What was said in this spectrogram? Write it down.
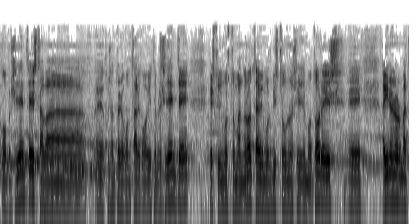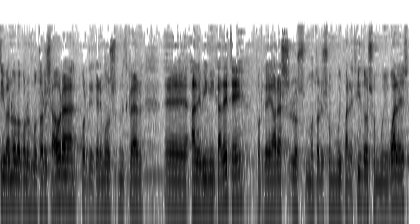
como presidente, estaba eh, José Antonio González como vicepresidente, estuvimos tomando nota, habíamos visto una serie de motores. Hay una normativa nueva con los motores ahora, porque queremos mezclar eh, Alevin y Cadete, porque ahora los motores son muy parecidos, son muy iguales.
